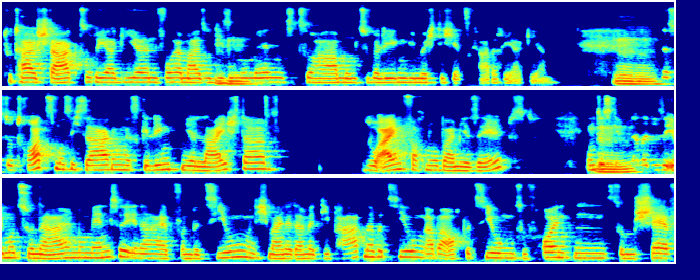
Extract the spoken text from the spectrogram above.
total stark zu reagieren, vorher mal so diesen mhm. Moment zu haben, um zu überlegen, wie möchte ich jetzt gerade reagieren. Mhm. Nichtsdestotrotz muss ich sagen, es gelingt mir leichter, so einfach nur bei mir selbst. Und es mhm. gibt aber diese emotionalen Momente innerhalb von Beziehungen. Und ich meine damit die Partnerbeziehungen, aber auch Beziehungen zu Freunden, zum Chef,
